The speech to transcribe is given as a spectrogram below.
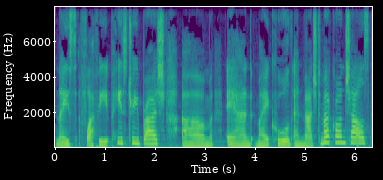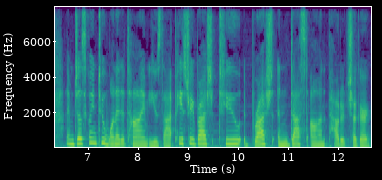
nice fluffy pastry brush um, and my cooled and matched macaron shells. I'm just going to one at a time use that pastry brush to brush and dust on powdered sugar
